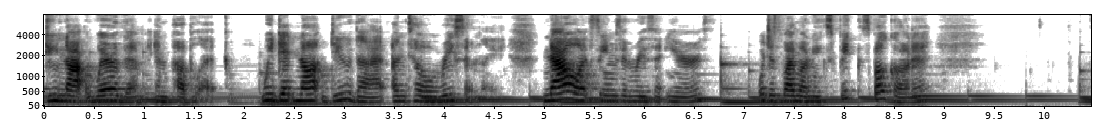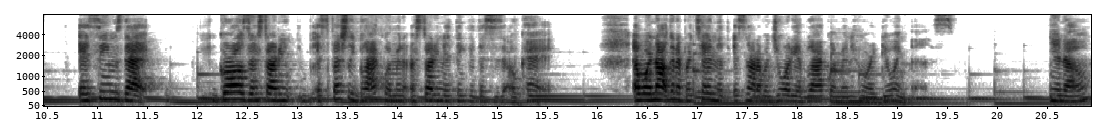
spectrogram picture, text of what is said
do not wear them in public. We did not do that until recently. Now it seems in recent years, which is why Mo'Nique speak, spoke on it, it seems that girls are starting, especially black women, are starting to think that this is okay. And we're not going to pretend that it's not a majority of black women who are doing this. You know?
